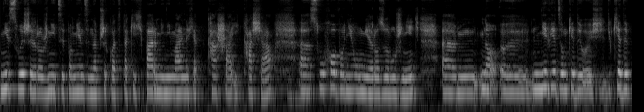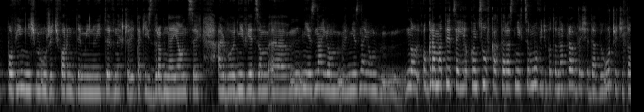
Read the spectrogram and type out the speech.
nie słyszy różnicy pomiędzy na przykład takich par minimalnych jak Kasza i Kasia, e, słuchowo nie umie rozróżnić, no, e, nie wiedzą, kiedy, kiedy powinniśmy użyć form dyminutywnych, czyli takich zdrobniających, albo nie wiedzą, nie znają, nie znają no, o gramatyce i o końcówkach teraz nie chcę mówić, bo to naprawdę się da wyuczyć i to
